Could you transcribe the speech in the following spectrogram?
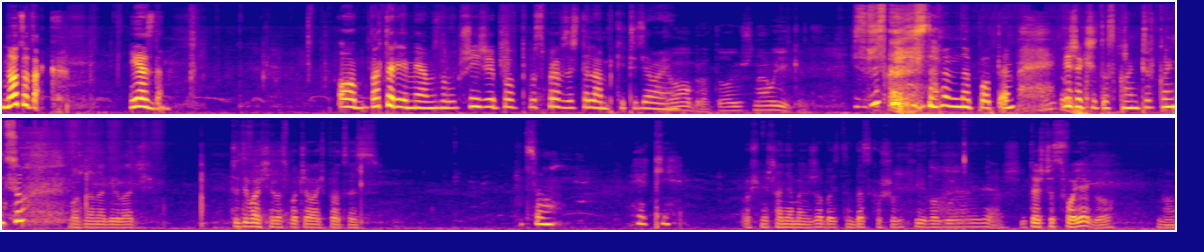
No to tak. Jestem. O, baterię miałam znowu przynieść, żeby po, posprawdzać te lampki, czy działają. Dobra, to już na weekend. Jest wszystko zostawiam na potem. Wiesz, jak się to skończy w końcu? Można nagrywać. Czy ty właśnie rozpoczęłaś proces Co? Jaki? ośmieszania męża, bo jestem bez koszulki i w ogóle i wiesz. I to jeszcze swojego. No,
